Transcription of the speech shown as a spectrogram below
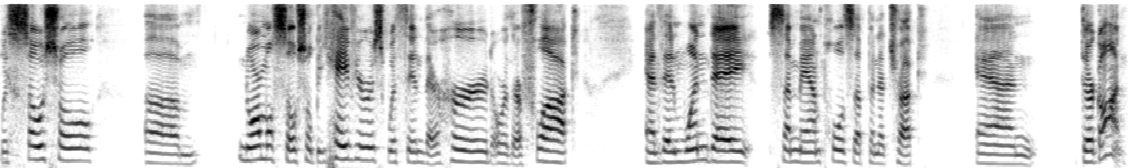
with yeah. social um, normal social behaviors within their herd or their flock and then one day some man pulls up in a truck and they're gone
